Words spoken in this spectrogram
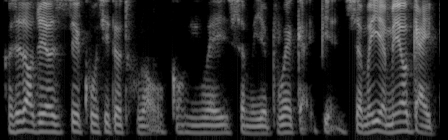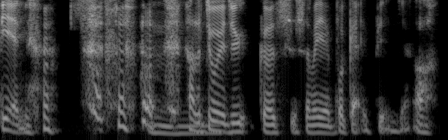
可是到最后这哭泣都徒劳无功，因为什么也不会改变，什么也没有改变。他的最后一句歌词什么也不改变，这样啊，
